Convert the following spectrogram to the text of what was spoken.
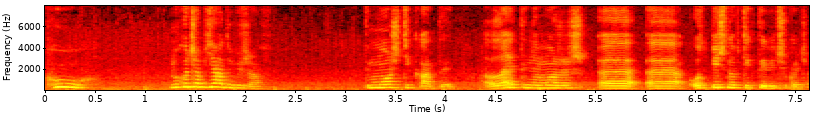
Хух. Ну хоча б я добіжав. Ти можеш тікати, але ти не можеш е, е, успішно втікти від шукача.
